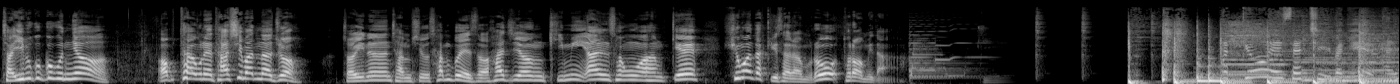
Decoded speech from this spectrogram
자, 2부 끝곡은요. 업타운의 다시 만나줘. 저희는 잠시 후 3부에서 하지영, 김이한, 성우와 함께 휴먼 다큐 이 사람으로 돌아옵니다. 학교에서 집안일 할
